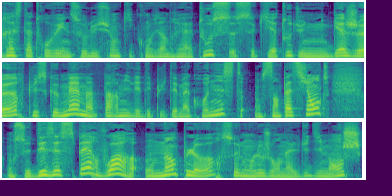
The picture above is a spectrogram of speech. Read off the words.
Reste à trouver une solution qui conviendrait à tous, ce qui a toute une gageure, puisque même parmi les députés macronistes, on s'impatiente, on se désespère, voire on implore, selon le journal du dimanche.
